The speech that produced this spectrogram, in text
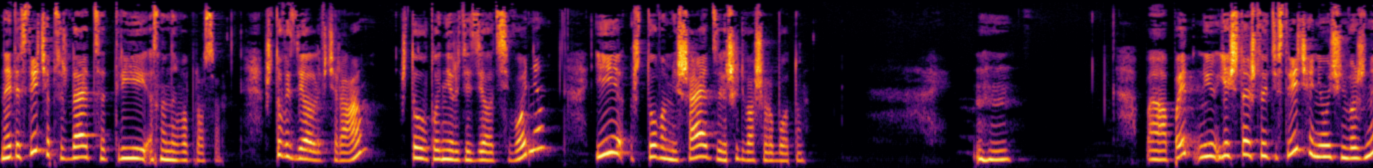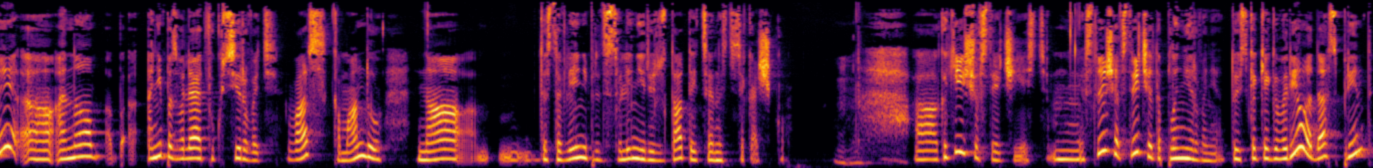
На этой встрече обсуждаются три основных вопроса. Что вы сделали вчера, что вы планируете сделать сегодня, и что вам мешает завершить вашу работу. Угу. Поэтому ну, я считаю, что эти встречи, они очень важны. А, она, они позволяют фокусировать вас, команду, на доставлении, предоставлении результата и ценности заказчику. Uh-huh. Какие еще встречи есть? Следующая встреча – это планирование. То есть, как я говорила, да, спринт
